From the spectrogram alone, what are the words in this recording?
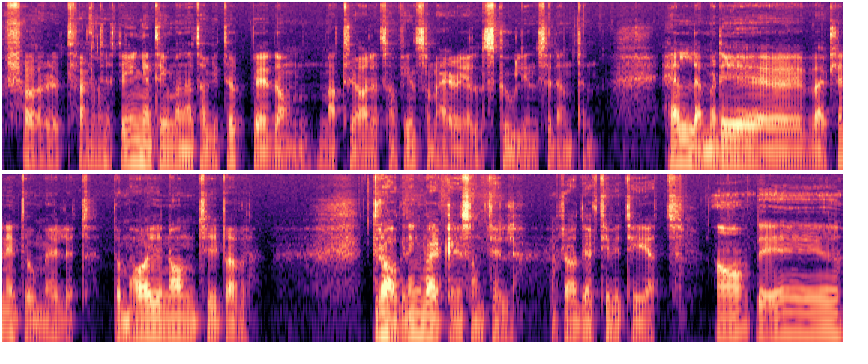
förut faktiskt. Mm. Det är ingenting man har tagit upp i de materialet som finns om Ariel School-incidenten. Heller, men det är verkligen inte omöjligt. De har ju någon typ av dragning verkar det som till radioaktivitet. Ja, det är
